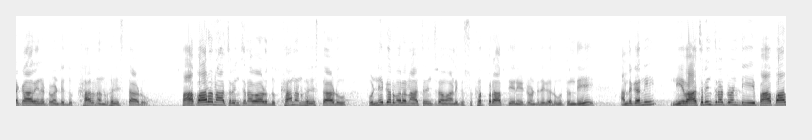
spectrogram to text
రకాలైనటువంటి దుఃఖాలను అనుభవిస్తాడు. పాపాలను ఆచరించిన వాడు దుఃఖాన్ని అనుభవిస్తాడు. పుణ్యకర్మలను ఆచరించిన వాడికి సుఖప్రాప్తి అనేటువంటిది కలుగుతుంది. అందుకని నీవు ఆచరించినటువంటి ఈ పాపాల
